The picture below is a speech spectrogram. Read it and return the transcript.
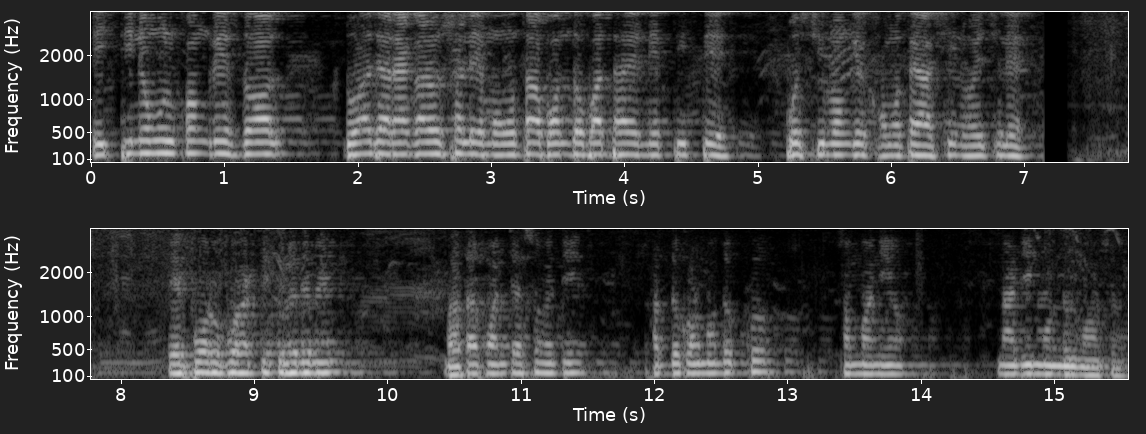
এই তৃণমূল কংগ্রেস দল দু হাজার এগারো সালে মমতা বন্দ্যোপাধ্যায়ের নেতৃত্বে পশ্চিমবঙ্গের ক্ষমতায় আসীন হয়েছিলেন। এরপর উপহারটি তুলে দেবেন। ভাতার পঞ্চায়েত সমিতির খাদ্য কর্মাধ্যক্ষ সম্মানীয় নাজিম মন্ডল মহাশয়।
